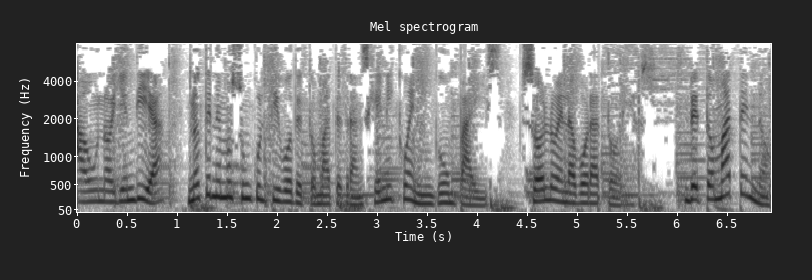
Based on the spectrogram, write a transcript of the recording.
Aún hoy en día, no tenemos un cultivo de tomate transgénico en ningún país, solo en laboratorios. De tomate no,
